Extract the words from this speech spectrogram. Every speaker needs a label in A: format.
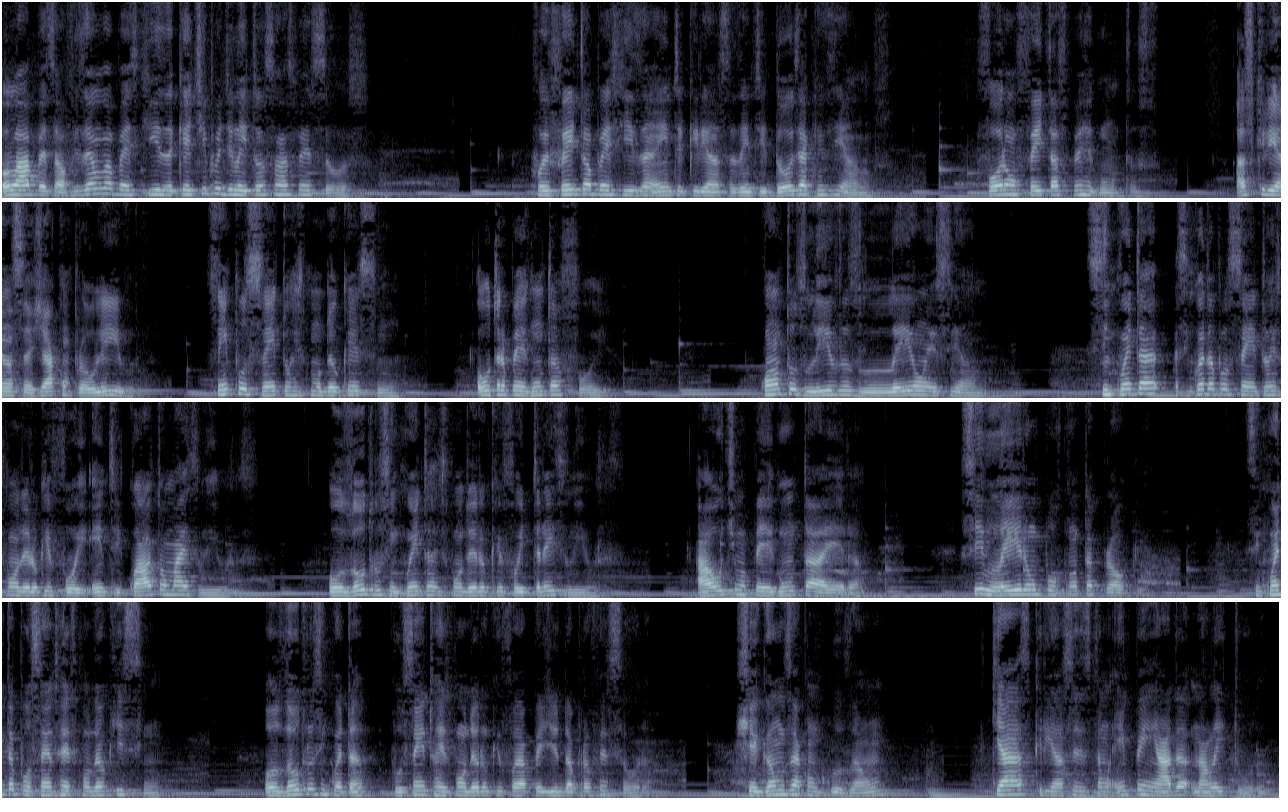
A: Olá pessoal, fizemos uma pesquisa que tipo de leitor são as pessoas. Foi feita uma pesquisa entre crianças entre 12 a 15 anos. Foram feitas as perguntas. As crianças já comprou o livro? 100% respondeu que sim. Outra pergunta foi: Quantos livros leiam esse ano? 50%, 50 responderam que foi entre 4 ou mais livros. Os outros 50 responderam que foi três livros. A última pergunta era: se leram por conta própria? 50% respondeu que sim. Os outros 50% responderam que foi a pedido da professora. Chegamos à conclusão que as crianças estão empenhadas na leitura.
